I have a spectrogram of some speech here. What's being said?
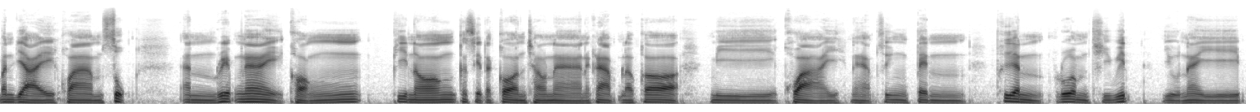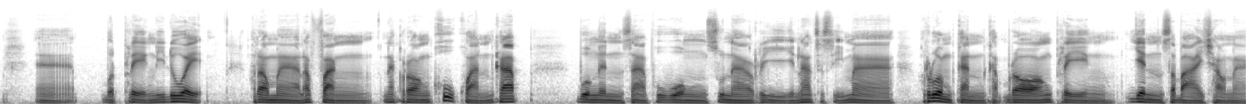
บรรยายความสุขอันเรียบง่ายของ พี่น้องเกษตรกรชาวนานะครับ แล้วก็มีควายนะครับ ซึ่งเป็นเพื่อนร่วมชีวิตอยู่ในบทเพลงนี้ด้วย เรามารับฟังนักร้องคู่ขวัญครับ บัวเงินสาภูวงสุนารีราชสีมา ร่วมกันขับร้องเพลงเย็นสบายชาวนา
